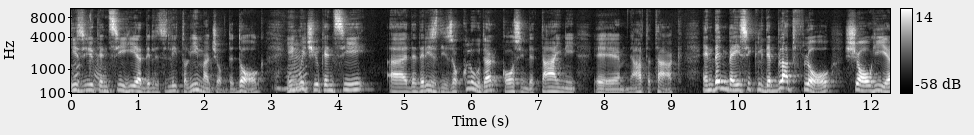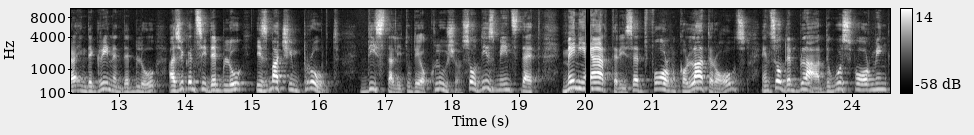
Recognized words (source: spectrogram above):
As you can see here, there is little image of the dog in which you can see uh, that there is this occluder causing the tiny um, heart attack. And then basically the blood flow show here in the green and the blue. As you can see, the blue is much improved distally to the occlusion. So this means that many arteries had formed collaterals and so the blood was forming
